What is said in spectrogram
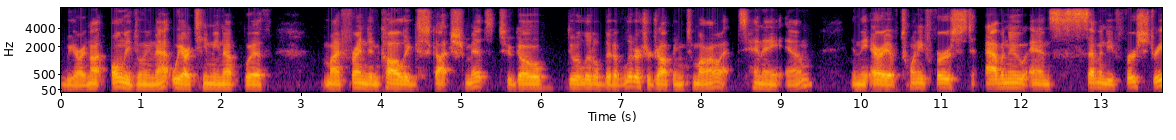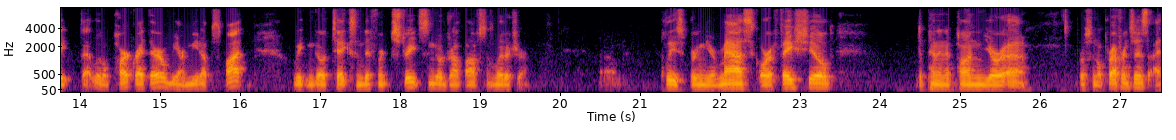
we are not only doing that, we are teaming up with my friend and colleague Scott Schmidt to go do a little bit of literature dropping tomorrow at 10 a.m. in the area of 21st Avenue and 71st Street. That little park right there will be our meetup spot we can go take some different streets and go drop off some literature. Um, please bring your mask or a face shield, depending upon your uh, personal preferences. I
